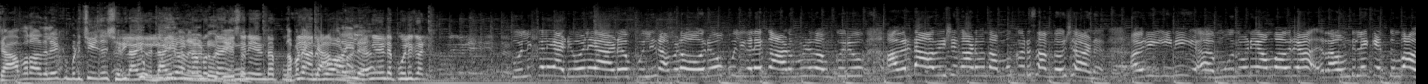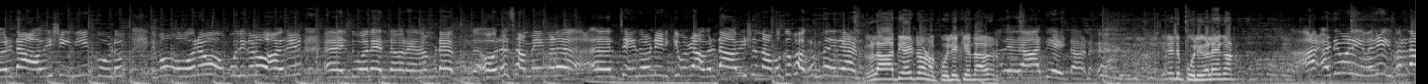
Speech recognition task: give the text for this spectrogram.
ക്യാമറ അതിലേക്ക് പിടിച്ചു കഴിഞ്ഞാൽ ശരിക്കും പുലിക്കളി അടിപൊളിയാണ്. പുലി നമ്മൾ ഓരോ പുലികളെ കാണുമ്പോൾ കാണുമ്പോൾ നമുക്കൊരു അവരുടെ ആവേശം കാണുമ്പോൾ നമുക്കൊരു സന്തോഷമാണ്. അവർ ഇനി മൂന്ന് മണിയാകുമ്പോൾ അവർ റൗണ്ടിലേക്ക് എത്തുമ്പോൾ അവരുടെ ആവേശം ഇനിയും കൂടും. ഇപ്പം ഓരോ പുലികളും അവർ ഇതുപോലെ എന്താ പറയുക നമ്മുടെ ഓരോ സമയങ്ങൾ ചെയ്തുകൊണ്ടിരിക്കുമ്പോഴും അവരുടെ ആവേശം നമുക്ക് പകർന്നു തരികയാണ്. നിങ്ങൾ ആദ്യമായിട്ടാണോ പുലിക്ക് ആദ്യമായിട്ടാണ് പുലികളെ അടിപൊളി. ഇവർ ഇവരുടെ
